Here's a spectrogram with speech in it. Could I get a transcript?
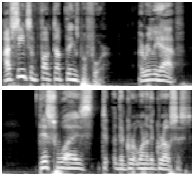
I've seen some fucked up things before. I really have. This was the, the one of the grossest.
